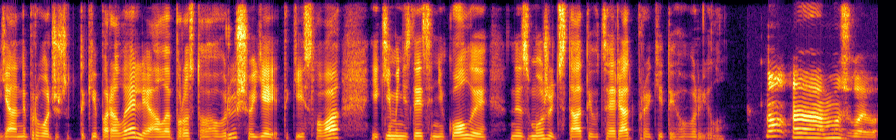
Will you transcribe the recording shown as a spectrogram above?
я не проводжу тут такі паралелі, але просто говорю, що є такі слова, які мені здається ніколи не зможуть стати в цей ряд, про який ти говорила. Ну, е, можливо.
